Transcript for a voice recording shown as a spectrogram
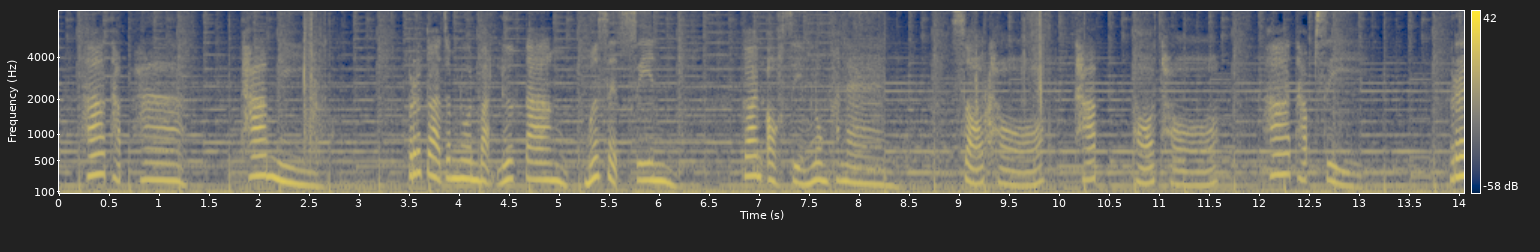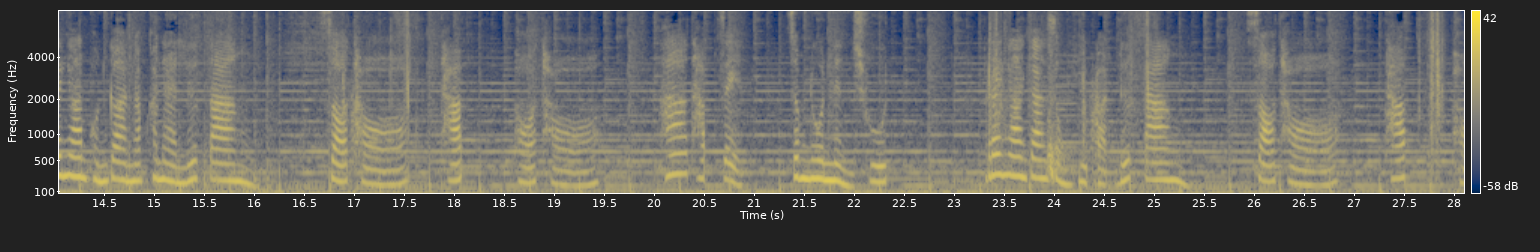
5ทับ5ถ้ามี ประกาศจำนวนบัตรเลือกตั้งเมื่อเสร็จสิ้น การออกเสียงลงคะแนน สอททับพอถอ5ทับ4รายงานผลการนับคะแนนเลือกตั้ง สอททับพอถอ5ทับ7จำนวน 1 ชุด รายงานการส่งหีบบัตรเลือกตั้ง สท ทับพอ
